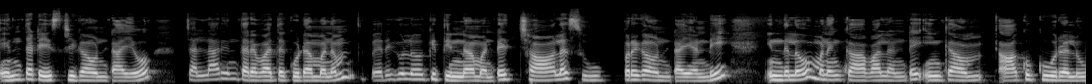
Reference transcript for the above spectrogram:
ఎంత టేస్టీగా ఉంటాయో చల్లారిన తర్వాత కూడా మనం పెరుగులోకి తిన్నామంటే చాలా సూపర్గా ఉంటాయండి. ఇందులో మనం కావాలంటే ఇంకా ఆకుకూరలు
